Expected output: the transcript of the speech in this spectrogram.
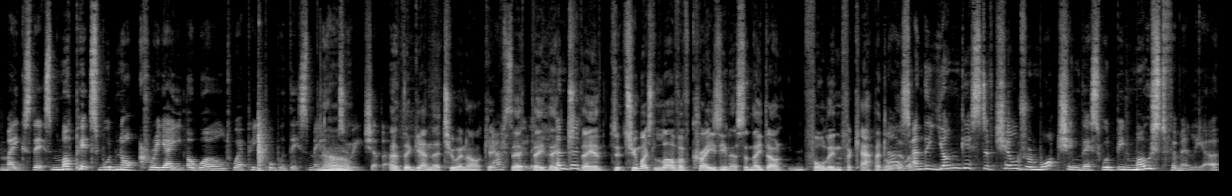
makes this. Muppets would not create a world where people were this mean to each other. Uh, again, they're too anarchic. Absolutely. They they they, the- they have too much love of craziness, and they don't fall in for capitalism. No, and the youngest of children watching this would be most familiar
